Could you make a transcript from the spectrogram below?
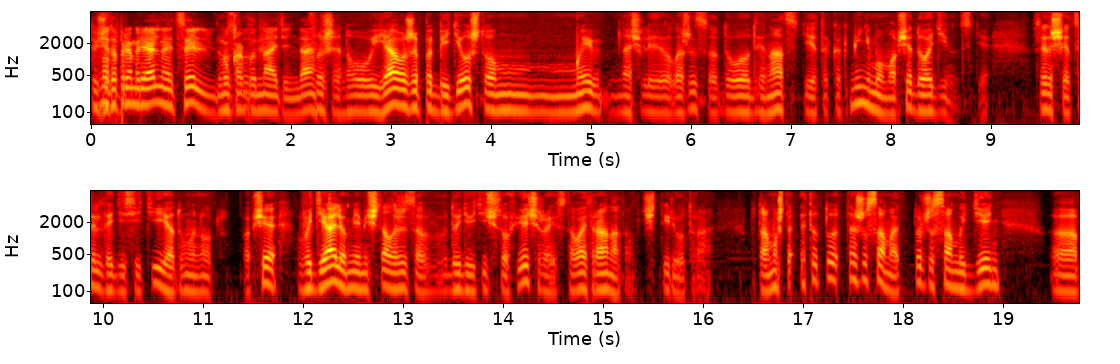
То есть ну, это прям реальная цель, ну, ну как бы на день, да? Слушай, ну я уже победил, что мы начали ложиться до 12, это как минимум вообще до 11. Следующая цель до 10, я думаю, ну вообще в идеале у меня мечта ложиться до 9 часов вечера и вставать рано, там, в 4 утра. Потому что это то, та же самая, тот же самый день, э,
